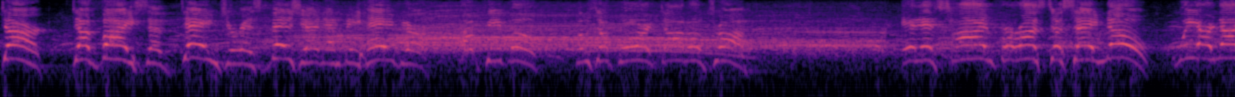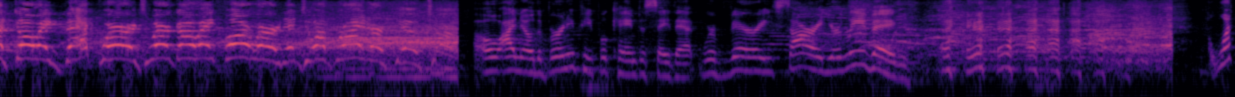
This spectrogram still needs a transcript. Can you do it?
dark, divisive, dangerous vision and behavior of people who support Donald Trump. It is time for us to say no. We are not going backwards. We're going forward into a brighter future. Oh, I know the Bernie people came to say that. We're very sorry you're leaving. what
